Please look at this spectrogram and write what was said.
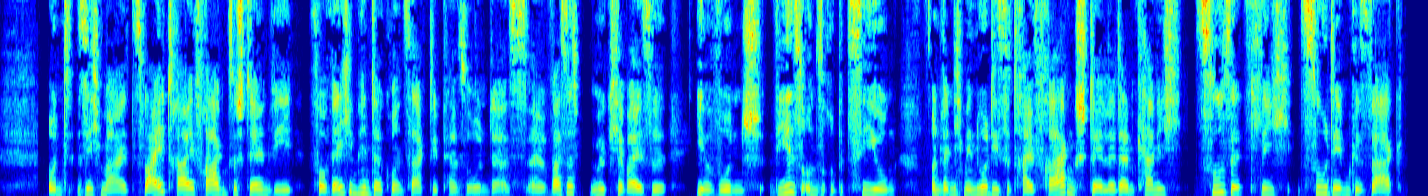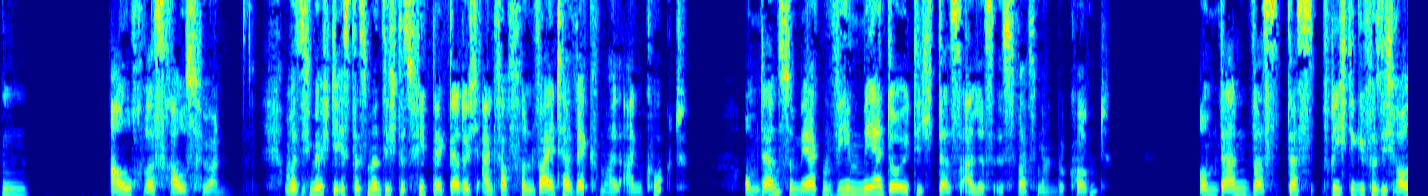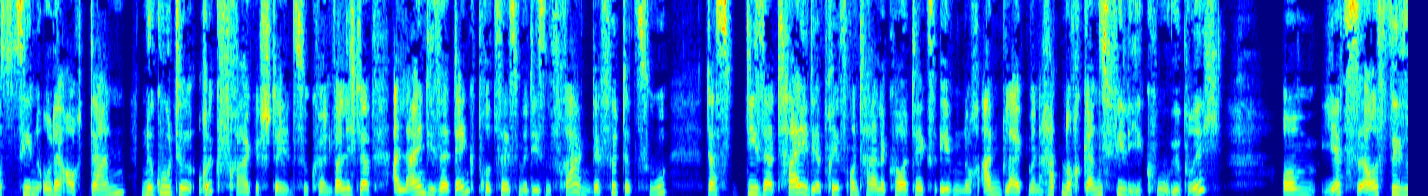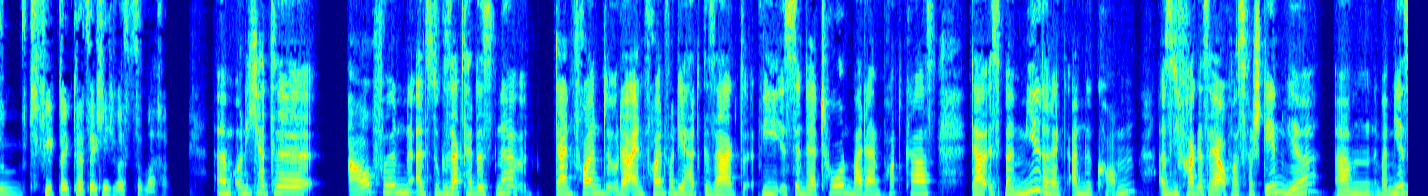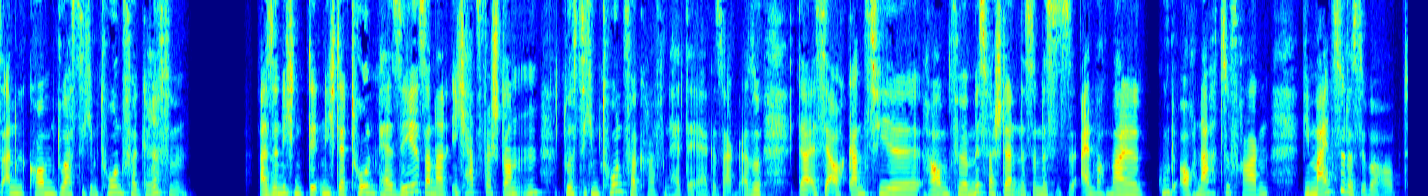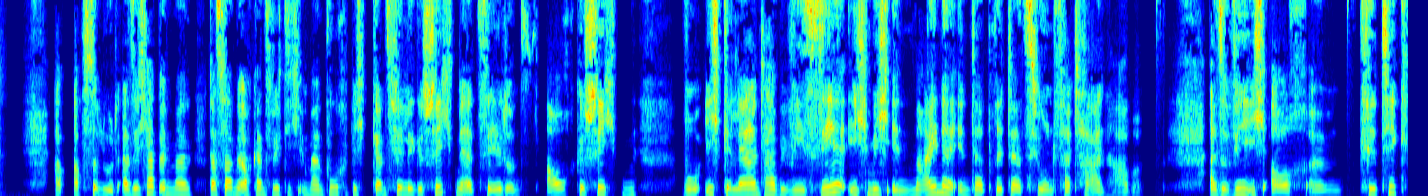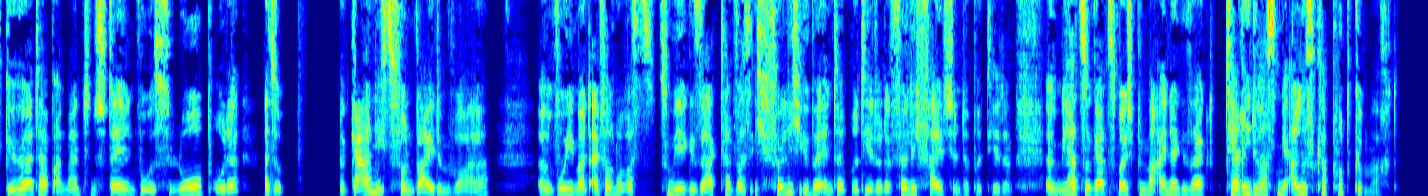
und sich mal zwei, drei Fragen zu stellen, wie vor welchem Hintergrund sagt die Person das, äh, was ist möglicherweise ihr Wunsch, wie ist unsere Beziehung? Und wenn ich mir nur diese drei Fragen stelle, dann kann ich zusätzlich zu dem Gesagten auch was raushören. Und was ich möchte, ist, dass man sich das Feedback dadurch einfach von weiter weg mal anguckt, um dann zu merken, wie mehrdeutig das alles ist, was man bekommt um dann was das Richtige für sich rauszuziehen oder auch dann eine gute Rückfrage stellen zu können. Weil ich glaube, allein dieser Denkprozess mit diesen Fragen, der führt dazu, dass dieser Teil, der präfrontale Kortex eben noch anbleibt. Man hat noch ganz viel IQ übrig, um jetzt aus diesem Feedback tatsächlich was zu machen. Ähm, und ich hatte auch vorhin, als du gesagt hattest, ne, dein Freund oder ein Freund von dir hat gesagt, wie ist denn der Ton bei deinem Podcast? Da ist bei mir direkt angekommen. Also die Frage ist ja auch, was verstehen wir? Ähm, bei mir ist angekommen, du hast dich im Ton vergriffen. Also nicht, nicht der Ton per se, sondern ich habe verstanden, du hast dich im Ton vergriffen, hätte er gesagt. Also da ist ja auch ganz viel Raum für Missverständnis und es ist einfach mal gut auch nachzufragen, wie meinst du das überhaupt? Absolut. Also ich habe in meinem, das war mir auch ganz wichtig, in meinem Buch habe ich ganz viele Geschichten erzählt und auch Geschichten, wo ich gelernt habe, wie sehr ich mich in meiner Interpretation vertan habe. Also wie ich auch ähm, Kritik gehört habe an manchen Stellen, wo es Lob oder also gar nichts von beidem war, äh, wo jemand einfach nur was zu mir gesagt hat, was ich völlig überinterpretiert oder völlig falsch interpretiert habe. Ähm, mir hat sogar zum Beispiel mal einer gesagt, Terry, du hast mir alles kaputt gemacht.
